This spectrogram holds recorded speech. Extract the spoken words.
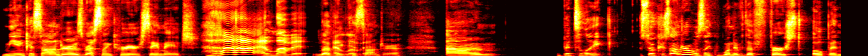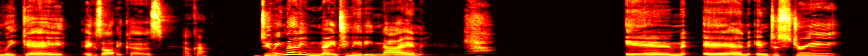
me and Cassandro's wrestling career, same age. I love it. Love I you, love it. Cassandro. Um but to like so Cassandro was like one of the first openly gay exoticos. Okay. Doing that in 1989 Yeah. in an industry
